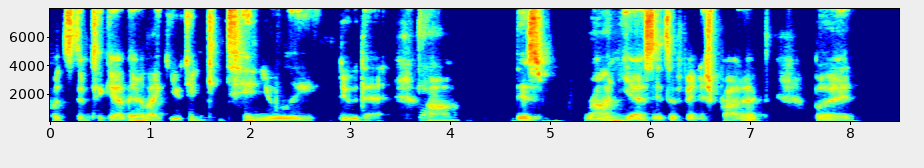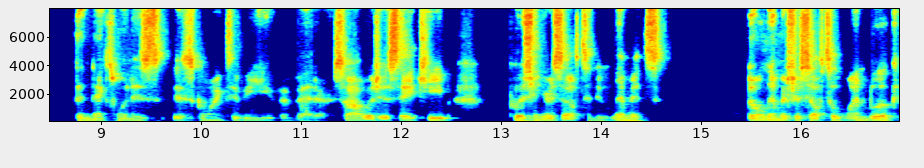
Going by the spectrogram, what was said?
puts them together, like you can continually do that. Yeah. Um, this run, yes, it's a finished product, but the next one is is going to be even better. So I would just say keep pushing yourself to new limits. Don't limit yourself to one book.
